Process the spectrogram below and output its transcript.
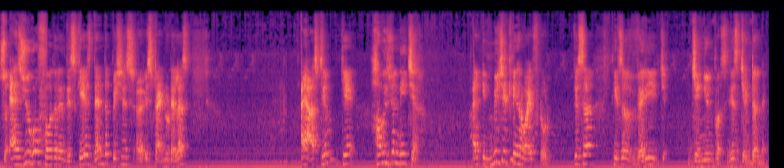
So as you go further in this case, then the patient uh, is trying to tell us. I asked him, okay, how is your nature? And immediately her wife told, okay, sir, he's a very genuine person. He's a gentleman.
